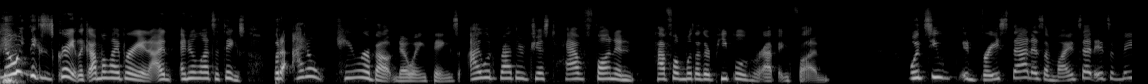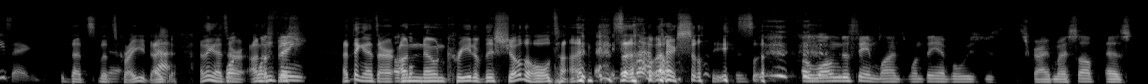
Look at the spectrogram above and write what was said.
knowing things is great. Like I'm a librarian. I, I know lots of things, but I don't care about knowing things. I would rather just have fun and have fun with other people who are having fun. Once you embrace that as a mindset, it's amazing. That's that's Yeah. great. Yeah. I, I think that's One- our one unofficial. thing- I think that's our Alo- unknown creed of this show the whole time. so actually, so- Along the same lines, one thing I've always just described myself as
